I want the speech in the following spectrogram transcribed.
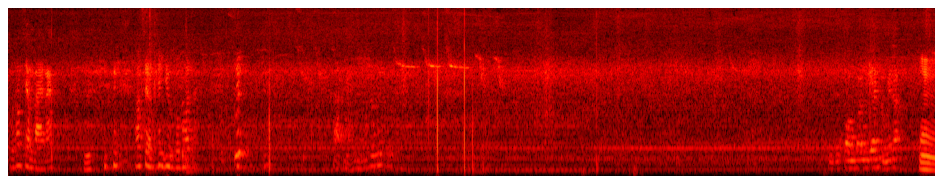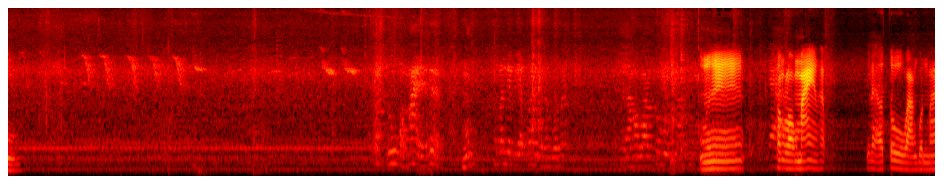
กูต้องเสียมหลายนะเอาเสียมแค่อยู่กับพ่อนะตัดหนังหมูดูดิอยู่กองบอลเรียนเห็นไหมล่ะอืม ดูของไม้เลยเนี่ยให้มันเรียบๆหน่อยอยู่ข้างบนนะเวลาเขาวางตู้วางอืมต้องลองไม้นะครับที่เราเอาตู้วางบนไม้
